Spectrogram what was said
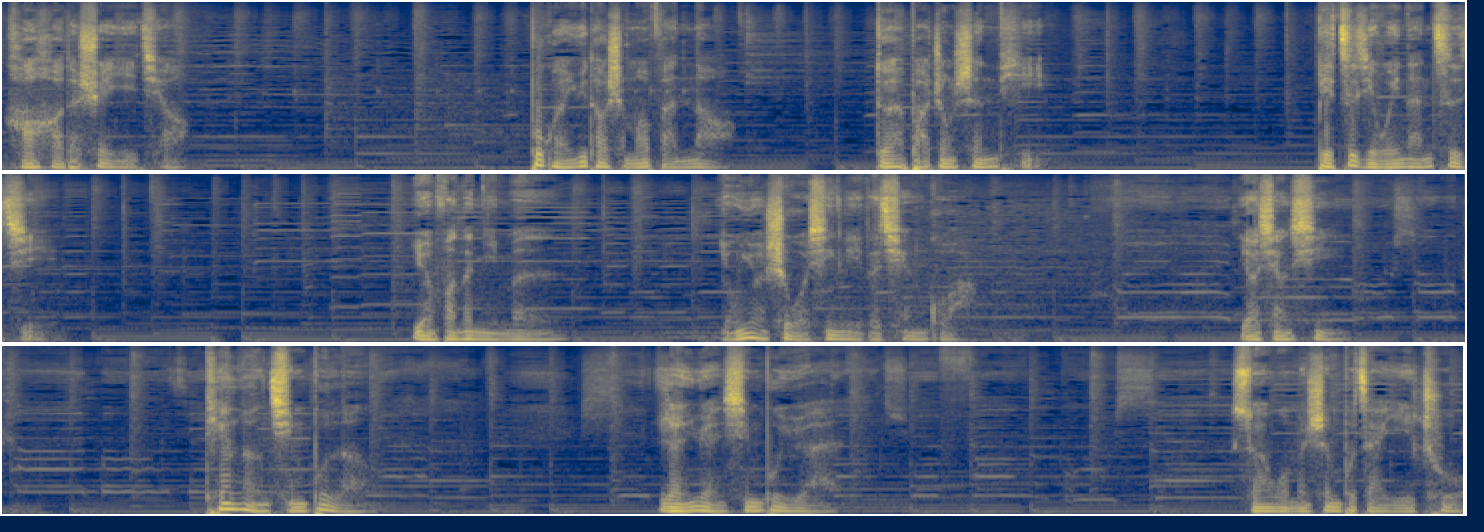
好好的睡一觉。不管遇到什么烦恼，都要保重身体，别自己为难自己。远方的你们，永远是我心里的牵挂。要相信。天冷情不冷，人远心不远。虽然我们身不在一处，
